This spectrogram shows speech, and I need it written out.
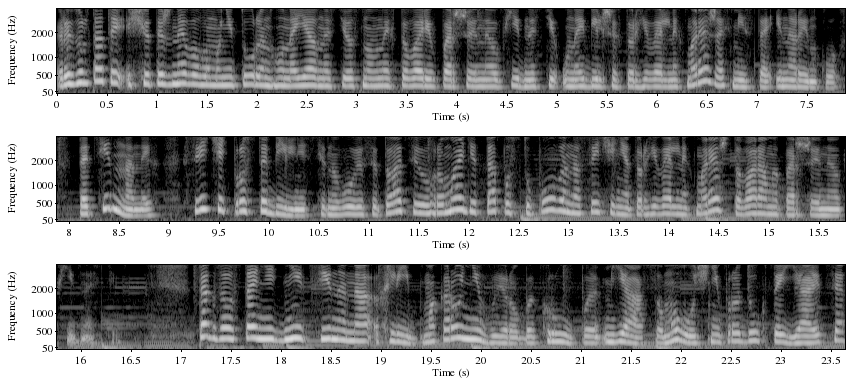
Результати щотижневого моніторингу наявності основних товарів першої необхідності у найбільших торгівельних мережах міста і на ринку та цін на них свідчать про стабільність цінової ситуації у громаді та поступове насичення торгівельних мереж товарами першої необхідності. Так, за останні дні ціни на хліб, макаронні вироби, крупи, м'ясо, молочні продукти, яйця,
